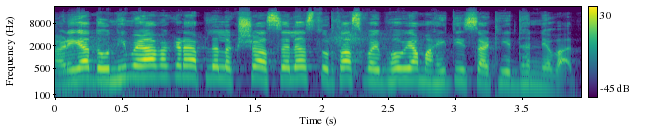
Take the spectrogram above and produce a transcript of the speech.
आणि या दोन्ही मेळाव्याकडे आपलं लक्ष असलेल्याच तुर्तास वैभव या माहितीसाठी धन्यवाद.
